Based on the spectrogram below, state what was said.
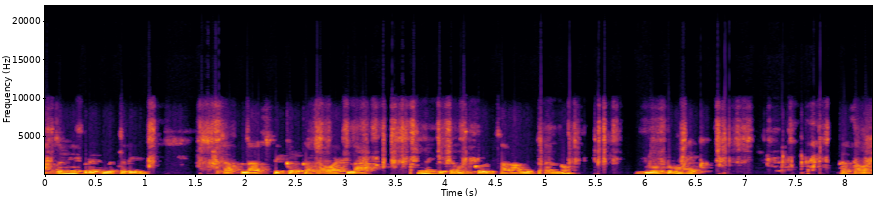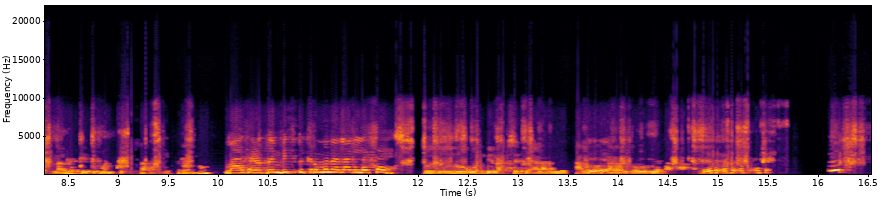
अजूनही प्रयत्न करेल तर आपला स्पीकर कसा वाटला नक्की कमेंट करून सांगा मित्रांनो. ब्लूटूथ माईक कसा वाटला नक्की कमेंट करून सांगा मित्रांनो. माझ्याकडे तुम्ही स्पीकर म्हणायला लागलाय काय? तुझं बघून ते लक्षात यायला लागले. हलवा करायला वगैरे.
